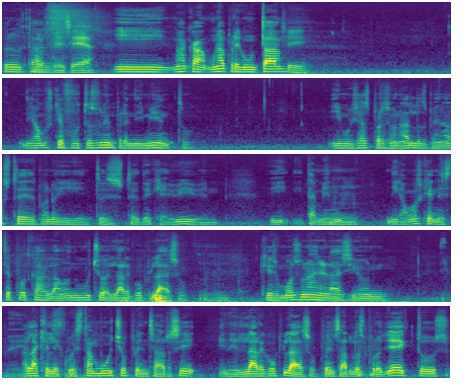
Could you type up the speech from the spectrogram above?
Brutal. Lo que sea. Y, Maca, una pregunta. Sí, Digamos que Futo es un emprendimiento. Y muchas personas los ven a ustedes, bueno, y entonces ustedes de qué viven. Y, y también, digamos que en este podcast hablamos mucho del largo plazo, que somos una generación a la que le cuesta mucho pensarse en el largo plazo, pensar los proyectos,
